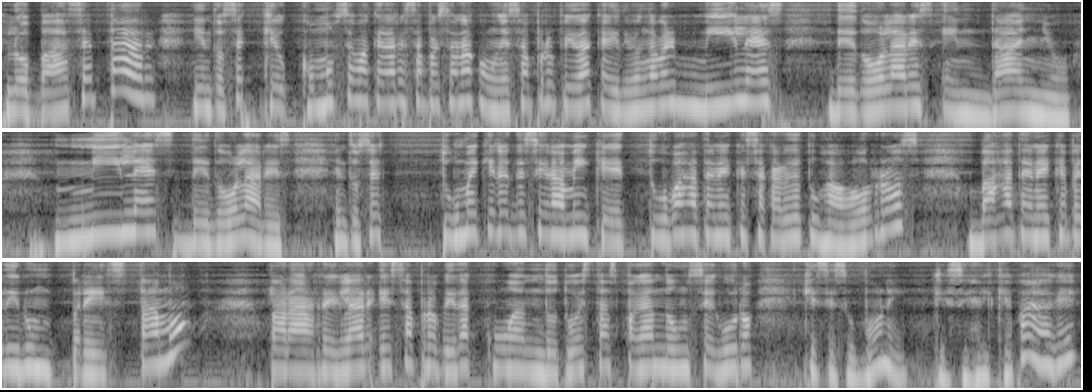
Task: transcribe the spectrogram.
los va a aceptar. Y entonces, ¿qué, ¿cómo se va a quedar esa persona con esa propiedad? Que ahí deben haber miles de dólares en daño. Miles de dólares. Entonces, tú me quieres decir a mí que tú vas a tener que sacar de tus ahorros, vas a tener que pedir un préstamo para arreglar esa propiedad cuando tú estás pagando un seguro que se supone que sea el que pague.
